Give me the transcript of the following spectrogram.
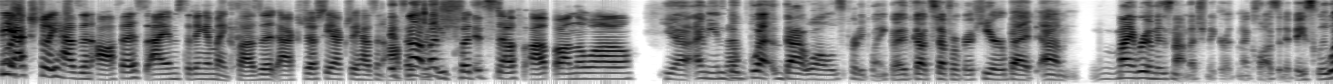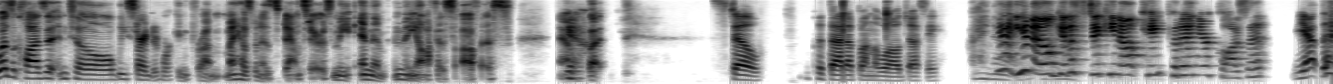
Jesse actually has an office. I am sitting in my closet. Actually, Jesse actually has an office not where much- she puts stuff up on the wall. Yeah, I mean So- the bla- that wall is pretty blank. I've got stuff over here, but um my room is not much bigger than a closet. It basically was a closet until we started working from my husband is downstairs in the in the in the office office. Now, Yeah. but Still, put that up on the wall, Jesse. I know. yeah, you know, get a sticky note, Kate, put it in your closet. Yep.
